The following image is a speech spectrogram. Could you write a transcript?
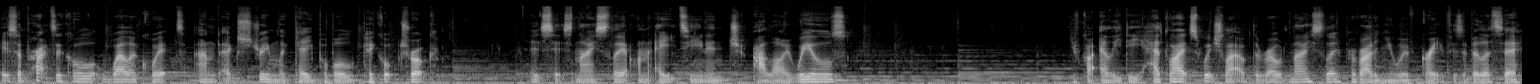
It's a practical, well equipped and extremely capable pickup truck it sits nicely on 18 inch alloy wheels. You've got LED headlights which light up the road nicely, providing you with great visibility.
